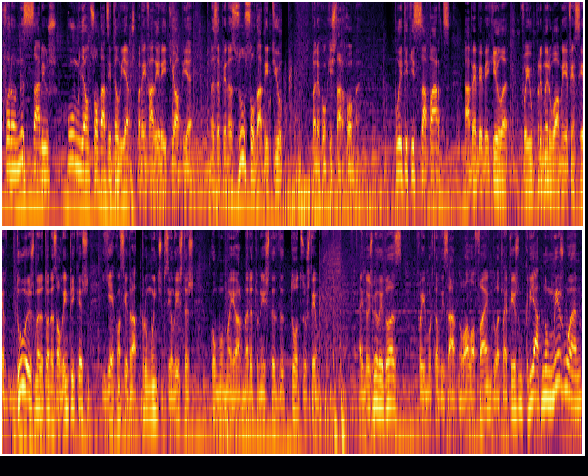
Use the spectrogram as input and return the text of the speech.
foram necessários um milhão de soldados italianos para invadir a Etiópia, mas apenas um soldado etíope para conquistar Roma. Politiquices à parte, Abebe Bikila foi o primeiro homem a vencer duas maratonas olímpicas e é considerado por muitos especialistas como o maior maratonista de todos os tempos. Em 2012, foi imortalizado no Hall of Fame do atletismo, criado no mesmo ano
